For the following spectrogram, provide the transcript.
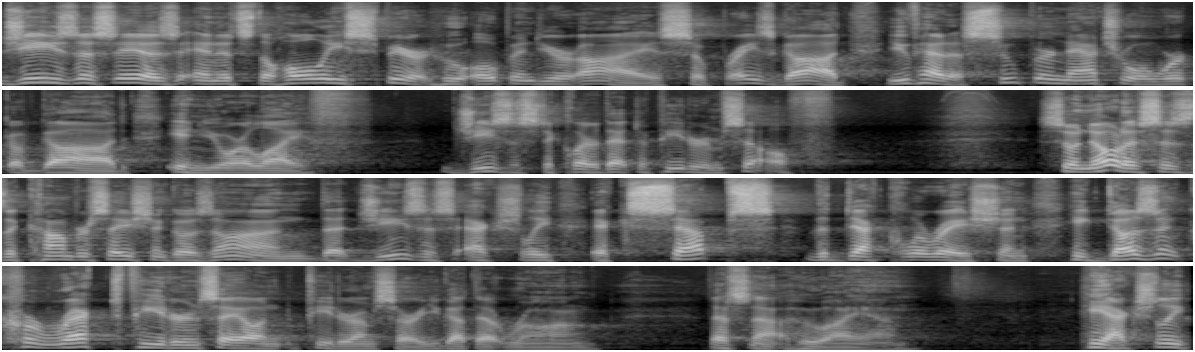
Jesus is, and it's the Holy Spirit who opened your eyes. So praise God. You've had a supernatural work of God in your life. Jesus declared that to Peter himself. So notice as the conversation goes on that Jesus actually accepts the declaration. He doesn't correct Peter and say, Oh, Peter, I'm sorry, you got that wrong. That's not who I am. He actually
